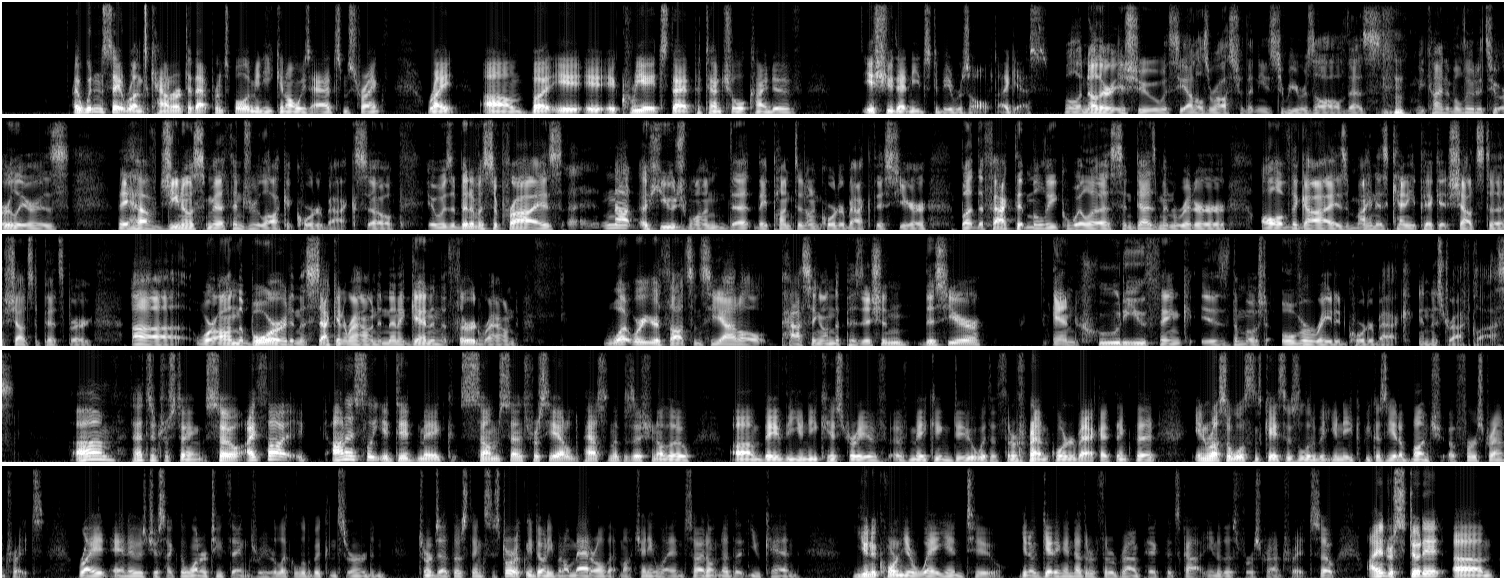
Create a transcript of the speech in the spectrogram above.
I wouldn't say runs counter to that principle. I mean, he can always add some strength, right? Um, but it, it, it creates that potential kind of issue that needs to be resolved, I guess. Well, another issue with Seattle's roster that needs to be resolved, as we kind of alluded to earlier, is they have Geno Smith and Drew Lock at quarterback. So it was a bit of a surprise, uh, not a huge one that they punted on quarterback this year, but the fact that Malik Willis and Desmond Ridder, all of the guys minus Kenny Pickett, shouts to shouts to Pittsburgh, uh, were on the board in the second round and then again in the third round. What were your thoughts on Seattle passing on the position this year? And who do you think is the most overrated quarterback in this draft class? Um, that's interesting. So I thought, honestly, it did make some sense for Seattle to pass on the position, although um, they have the unique history of, of making do with a third round quarterback. I think that in Russell Wilson's case, it was a little bit unique because he had a bunch of first round traits, right? And it was just like the one or two things where you're like a little bit concerned. And turns out those things historically don't even matter all that much anyway. And so I don't know that you can unicorn your way into, you know, getting another third round pick that's got, you know, those first round traits. So I understood it. Um,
